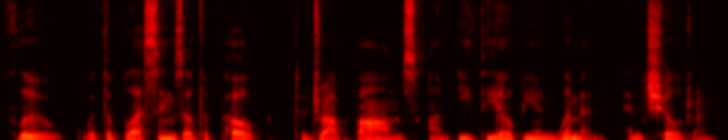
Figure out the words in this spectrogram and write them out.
flew with the blessings of the Pope to drop bombs on Ethiopian women and children.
